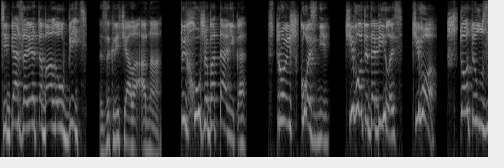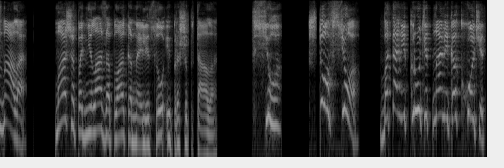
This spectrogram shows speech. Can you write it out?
«Тебя за это мало убить!» – закричала она. «Ты хуже ботаника! Строишь козни! Чего ты добилась? Чего? Что ты узнала?» Маша подняла заплаканное лицо и прошептала. «Все! Что все? Ботаник крутит нами как хочет,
